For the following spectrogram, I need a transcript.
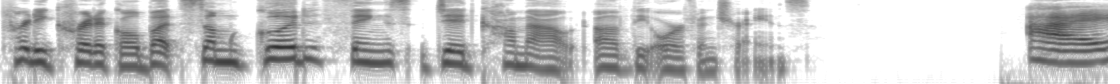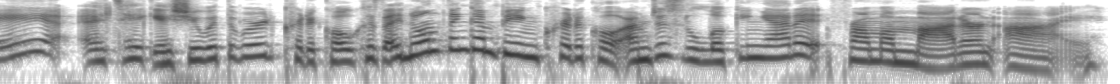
pretty critical, but some good things did come out of the orphan trains. I, I take issue with the word critical because I don't think I'm being critical. I'm just looking at it from a modern eye.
